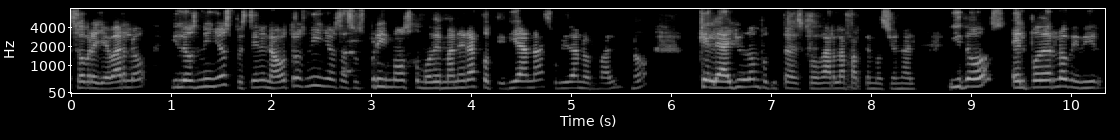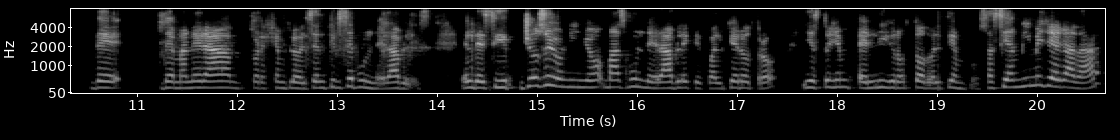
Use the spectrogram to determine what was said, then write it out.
sobrellevarlo. Y los niños, pues tienen a otros niños, a sus primos, como de manera cotidiana, su vida normal, ¿no? Que le ayuda un poquito a desfogar la parte emocional. Y dos, el poderlo vivir de de manera, por ejemplo, el sentirse vulnerables, el decir, yo soy un niño más vulnerable que cualquier otro y estoy en peligro todo el tiempo. O sea, si a mí me llega a dar,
